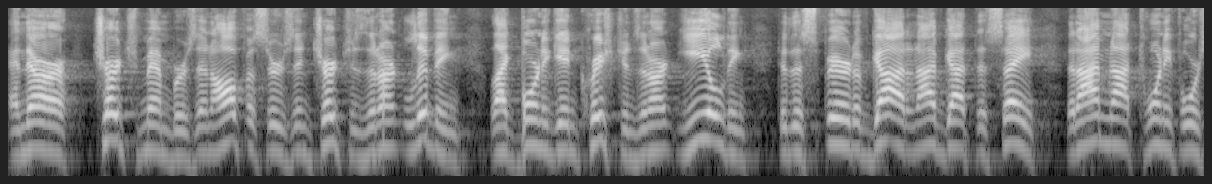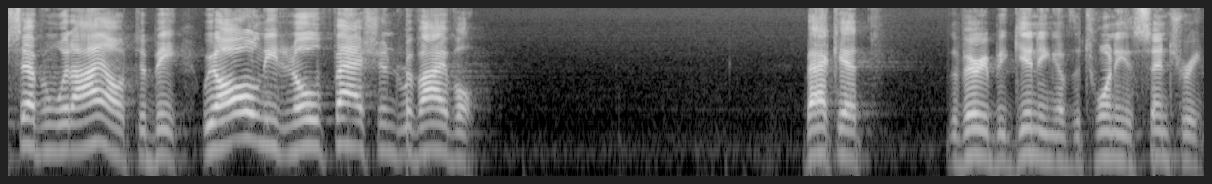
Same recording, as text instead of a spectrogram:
And there are church members and officers in churches that aren't living like born again Christians and aren't yielding to the Spirit of God. And I've got to say that I'm not 24 7 what I ought to be. We all need an old fashioned revival. Back at the very beginning of the 20th century,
